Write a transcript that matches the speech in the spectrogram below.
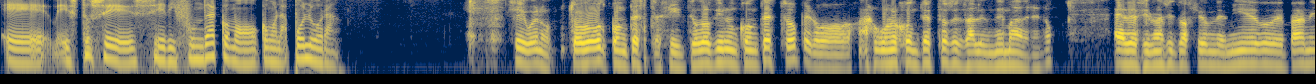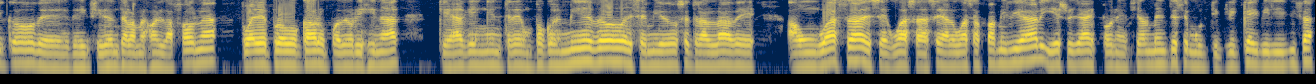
eh, esto se, se difunda como, como la pólvora. Sí, bueno, todo contexto, es decir, todo tiene un contexto, pero algunos contextos se salen de madre, ¿no? Es decir, una situación de miedo, de pánico, de, de incidente a lo mejor en la zona, puede provocar o puede originar que alguien entre un poco en miedo, ese miedo se traslade a un WhatsApp, ese WhatsApp sea el WhatsApp familiar y eso ya exponencialmente se multiplica y viriliza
